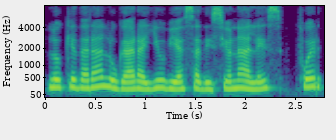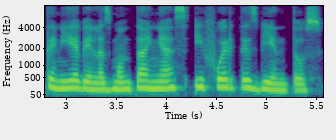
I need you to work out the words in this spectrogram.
lo que dará lugar a lluvias adicionales, fuerte nieve en las montañas y fuertes vientos.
